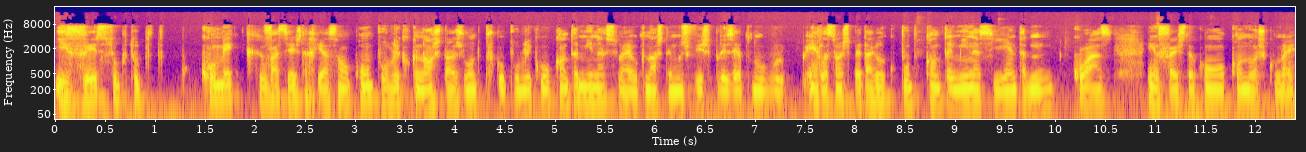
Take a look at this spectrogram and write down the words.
e ver sobretudo como é que vai ser esta reação com o público que não está junto, porque o público contamina-se, não é? O que nós temos visto, por exemplo, no, em relação ao espetáculo, que o público contamina-se e entra quase em festa com, connosco, não é?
